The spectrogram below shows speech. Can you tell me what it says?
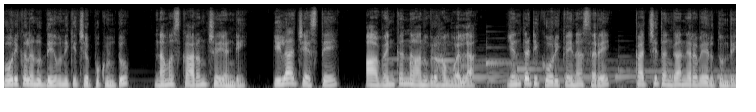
కోరికలను దేవునికి చెప్పుకుంటూ నమస్కారం చేయండి. ఇలా చేస్తే ఆ వెంకన్న అనుగ్రహం వల్ల ఎంతటి కోరికైనా సరే ఖచ్చితంగా నెరవేరుతుంది.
